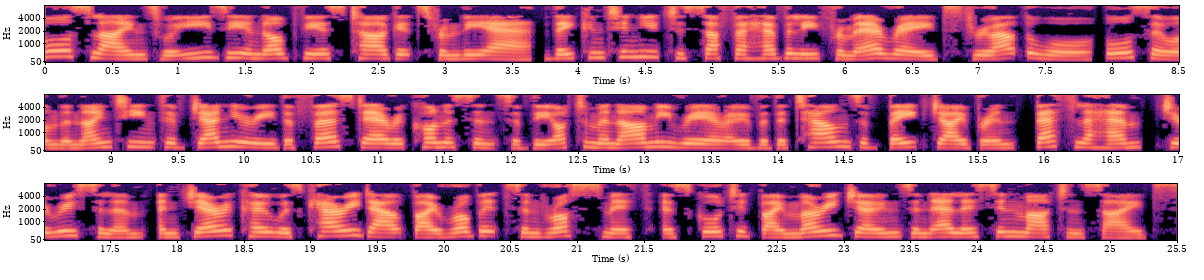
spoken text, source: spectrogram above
Horse lines were easy and obvious targets from the air. They continued to suffer heavily from air raids throughout the war. Also on the 19th of January the first air reconnaissance of the Ottoman army rear over the towns of Beit Jibrin, Bethlehem, Jerusalem, and Jericho was carried out by Roberts and Ross Smith, escorted by Murray Jones and Ellis in Martinsides.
